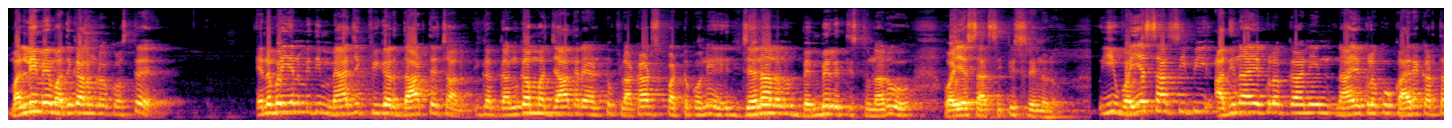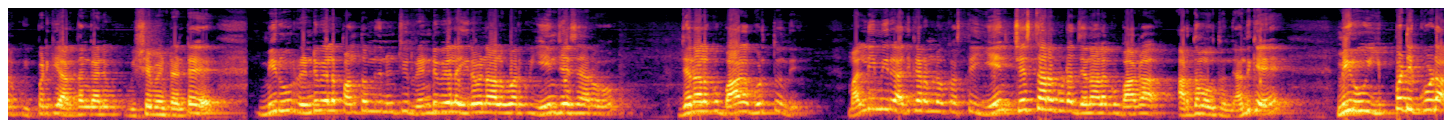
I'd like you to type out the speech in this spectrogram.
మళ్ళీ మేము అధికారంలోకి వస్తే ఎనభై ఎనిమిది మ్యాజిక్ ఫిగర్ దాటితే చాలు. ఇక గంగమ్మ జాతర అంటూ ఫ్లకార్డ్స్ పట్టుకొని జనాలను బెంబేలెత్తిస్తున్నారు వైఎస్ఆర్సీపీ శ్రేణులు. ఈ వైఎస్ఆర్సీపీ అధినాయకులకు కానీ నాయకులకు కార్యకర్తలకు ఇప్పటికీ అర్థం కాని విషయం ఏంటంటే మీరు రెండు వేల పంతొమ్మిది నుంచి రెండు వేల ఇరవై నాలుగు వరకు ఏం చేశారో జనాలకు బాగా గుర్తుంది. మళ్ళీ మీరు అధికారంలోకి వస్తే ఏం చేస్తారో కూడా జనాలకు బాగా అర్థమవుతుంది. అందుకే మీరు ఇప్పటికి కూడా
